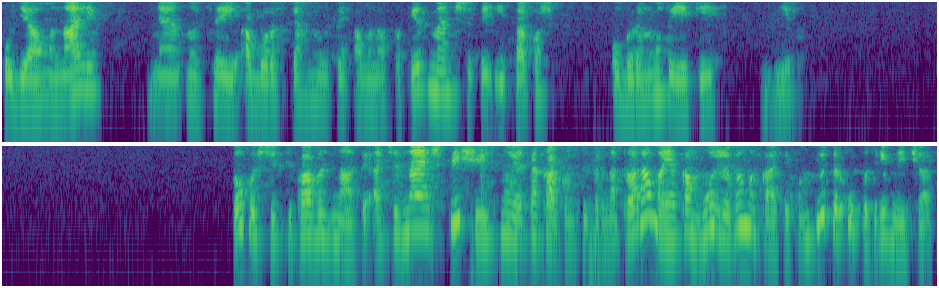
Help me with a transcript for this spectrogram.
по діагоналі ну, цей або розтягнути, або навпаки зменшити, і також обернути якийсь об'єкт. Того, що цікаво знати. А чи знаєш ти, що існує така комп'ютерна програма, яка може вимикати комп'ютер у потрібний час?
